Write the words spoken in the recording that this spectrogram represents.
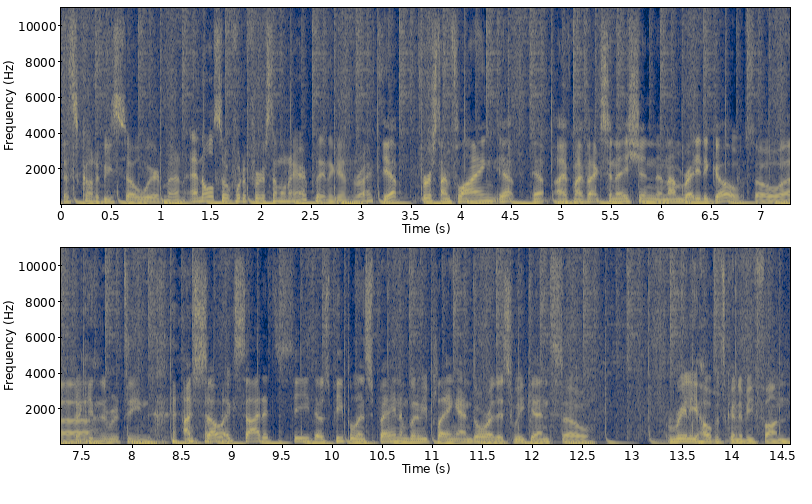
That's gonna be so weird, man. And also for the first time on an airplane again, right? Yep, first time flying. Yep, yep. I have my vaccination and I'm ready to go. So uh, Back in the routine. I'm so excited to see those people in Spain. I'm going to be playing Andorra this weekend, so really hope it's going to be fun.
